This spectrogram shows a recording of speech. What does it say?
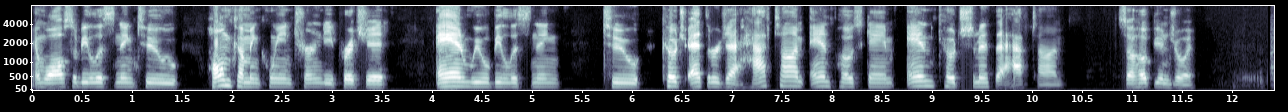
And we'll also be listening to homecoming queen Trinity Pritchett. And we will be listening to Coach Etheridge at halftime and postgame, and Coach Smith at halftime. So I hope you enjoy. Uh,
